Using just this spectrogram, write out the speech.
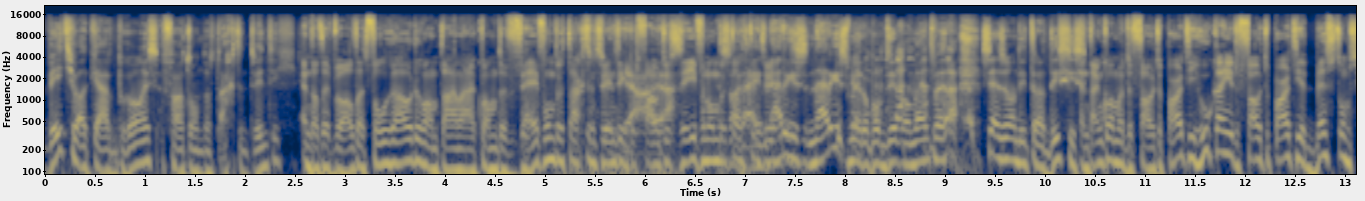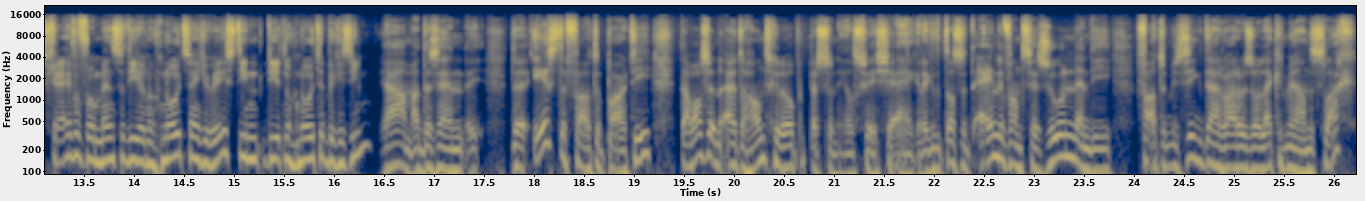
weet je welk jaar het begonnen is. Fout 128. En dat hebben we altijd volgehouden, want daarna kwam de 528, de foute Er staat eigenlijk 728. Nergens, nergens meer op op dit moment. Maar ja, zijn zo van die tradities. En dan kwam er de foute party. Hoe kan je de foute party het best omschrijven voor mensen die er nog nooit zijn geweest, die, die het nog nooit hebben gezien? Ja, maar er zijn, de eerste foute party, dat was een uit de hand gelopen personeelsfeestje eigenlijk. Dat was het einde van het seizoen en die foute muziek, daar waren we zo lekker mee aan de slag.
